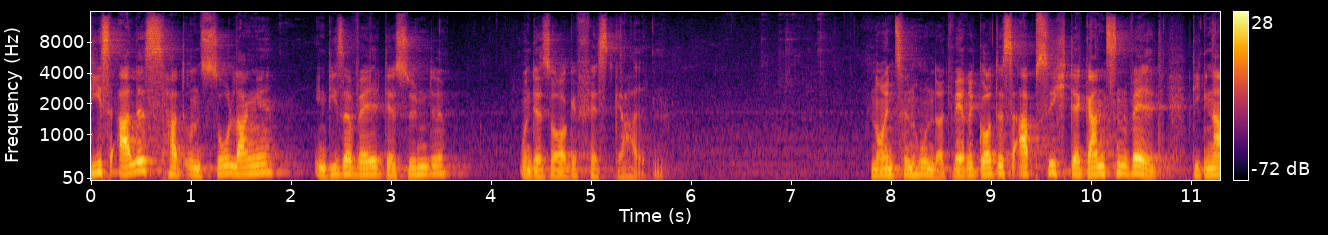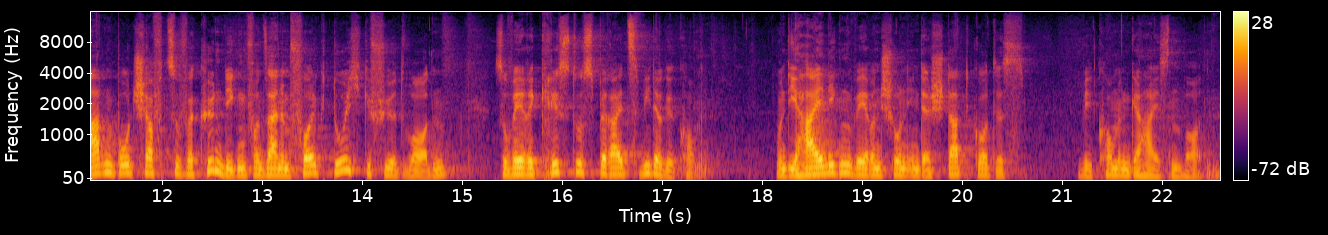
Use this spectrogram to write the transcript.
Dies alles hat uns so lange in dieser Welt der Sünde und der Sorge festgehalten. 1900 wäre Gottes Absicht der ganzen Welt, die Gnadenbotschaft zu verkündigen, von seinem Volk durchgeführt worden, so wäre Christus bereits wiedergekommen und die Heiligen wären schon in der Stadt Gottes willkommen geheißen worden.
